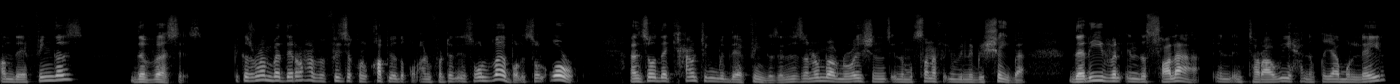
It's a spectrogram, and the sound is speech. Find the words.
on their fingers the verses. Because remember, they don't have a physical copy of the Quran for them, it's all verbal, it's all oral. And so they're counting with their fingers. And there's a number of narrations in the Musannaf ibn Abi Shayba that even in the Salah, in, in Taraweeh and in Qiyamul Layl,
